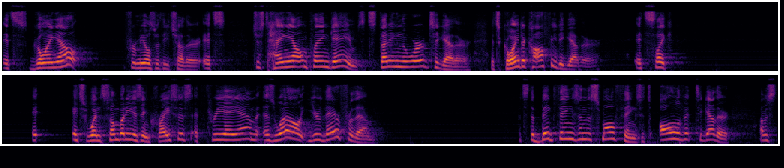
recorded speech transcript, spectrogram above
it's going out for meals with each other, it's just hanging out and playing games, it's studying the Word together, it's going to coffee together, it's like, it, it's when somebody is in crisis at 3 a.m. as well, you're there for them. It's the big things and the small things, it's all of it together. I was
